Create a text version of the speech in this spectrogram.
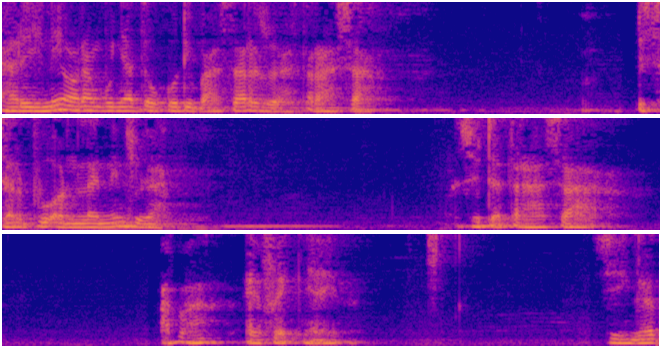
Hari ini orang punya toko di pasar sudah terasa. Di serbu online ini sudah sudah terasa apa efeknya itu. Sehingga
